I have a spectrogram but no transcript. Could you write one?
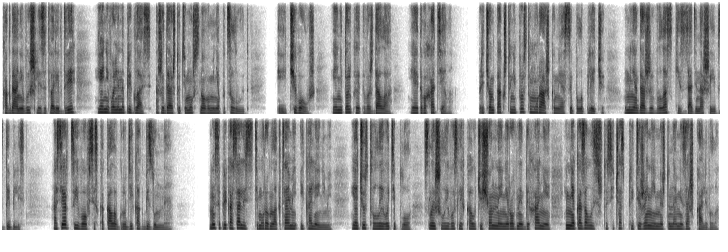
Когда они вышли, затворив дверь, я невольно напряглась, ожидая, что Тимур снова меня поцелует. И чего уж, я не только этого ждала, я этого хотела. Причем так, что не просто мурашками осыпало плечи, у меня даже волоски сзади на шее вздыбились, а сердце и вовсе скакало в груди, как безумное. Мы соприкасались с Тимуром локтями и коленями — я чувствовала его тепло, слышала его слегка учащенное неровное дыхание, и мне казалось, что сейчас притяжение между нами зашкаливало.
